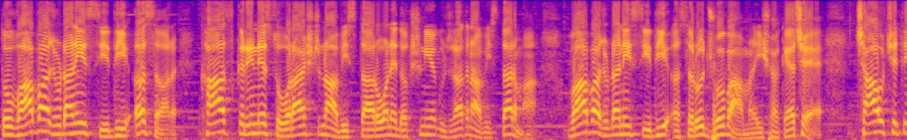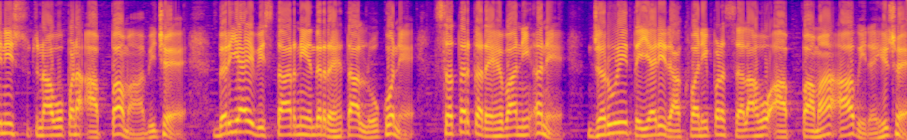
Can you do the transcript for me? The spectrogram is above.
તો વાવાઝોડાની સીધી અસર, ખાસ કરીને સૌરાષ્ટ્રના વિસ્તારો અને દક્ષિણીય ગુજરાતના વિસ્તારમાં વાવાઝોડાની સીધી અસરો જોવા મળી શકે છે. છાવછેતીની સૂચનાઓ પણ આપવામાં આવી છે. દરિયાઈ વિસ્તારની અંદર રહેતા લોકોને સતર્ક રહેવાની અને જરૂરી તૈયારી રાખવાની પણ સલાહો આપવામાં આવી રહી છે.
